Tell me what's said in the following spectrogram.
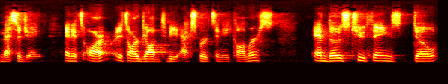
messaging. And it's our it's our job to be experts in e-commerce. And those two things don't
